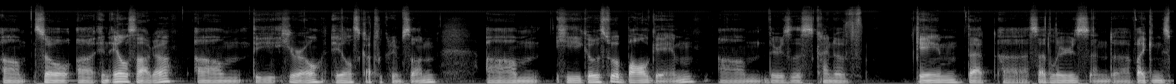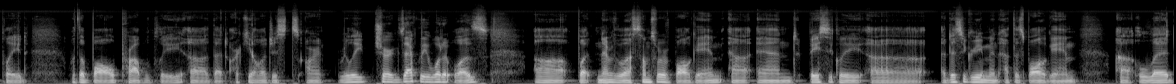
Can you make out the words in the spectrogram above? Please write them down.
Um, so uh, in Egils Saga, um, the hero Egill Skallagrímsson, um, he goes to a ball game. Um, there's this kind of game that uh, settlers and uh, Vikings played with a ball, probably uh, that archaeologists aren't really sure exactly what it was. Uh, but nevertheless, some sort of ball game, uh, and basically uh, a disagreement at this ball game led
